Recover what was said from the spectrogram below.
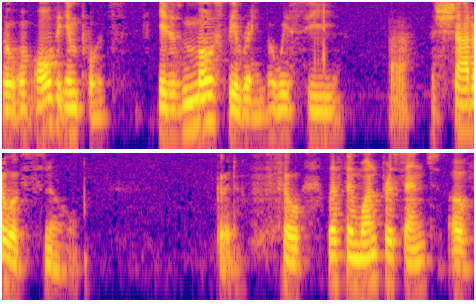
So of all the inputs, it is mostly rain, but we see uh, a shadow of snow. Good. So less than 1% of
